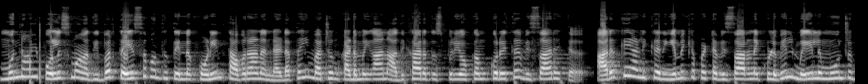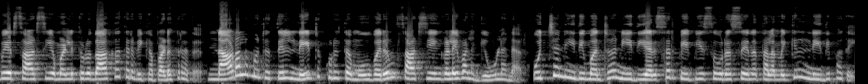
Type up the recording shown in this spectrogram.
முன்னாள் போலீஸ் மா அதிபர் தேசபந்து தின்னகோனின் தவறான நடத்தை மற்றும் கடுமையான அதிகார துஷ்பிரயோகம் குறித்து விசாரித்து அறிக்கை அளிக்க நியமிக்கப்பட்ட விசாரணை குழுவில் மேலும் மூன்று பேர் சாட்சியம் அளித்துள்ளதாக தெரிவிக்கப்படுகிறது. நாடாளுமன்றத்தில் நேற்று குறித்த மூவரும் சாட்சியங்களை வழங்கியுள்ளனர். உச்ச நீதிமன்ற நீதியரசர் பி. பி. சூரசேன தலைமையில் நீதிபதி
